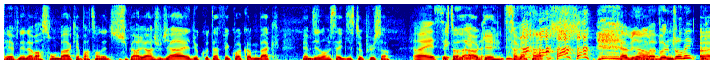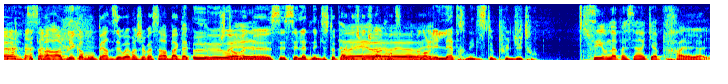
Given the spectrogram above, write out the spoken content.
Et elle venait d'avoir son bac, elle partait en études supérieures. Et je lui dis, ah, et du coup, t'as fait quoi comme bac? Et elle me dit, non, mais ça existe plus ça. ouais c'est ah, horrible ok, très bien. très bien. bon bah bonne journée Ouais, tu sais, ça m'a rappelé quand mon père disait ouais moi j'ai passé un bac, Bac E, E, j'étais en ouais. mode mais ces, ces lettres n'existent pas, qu'est-ce que Ouais, tu ouais, racontes? ouais, ouais, Maintenant ouais. les lettres n'existent plus du tout. C'est on a passé un cap Aïe, aïe.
